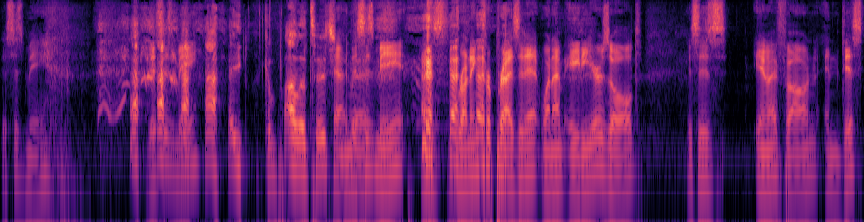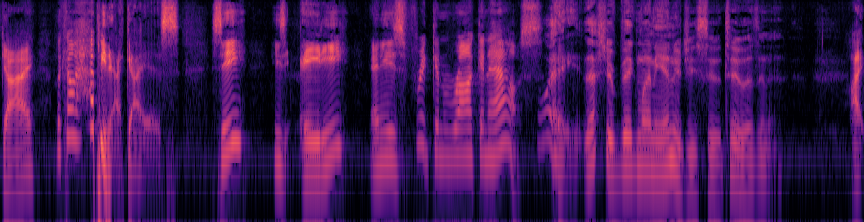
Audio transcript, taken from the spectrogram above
This is me. this is me. you like a politician. Yeah, this is me as running for president when I'm 80 years old. This is in my phone, and this guy. Look how happy that guy is. See, he's 80 and he's freaking rocking house. Wait, that's your big money energy suit too, isn't it? I,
